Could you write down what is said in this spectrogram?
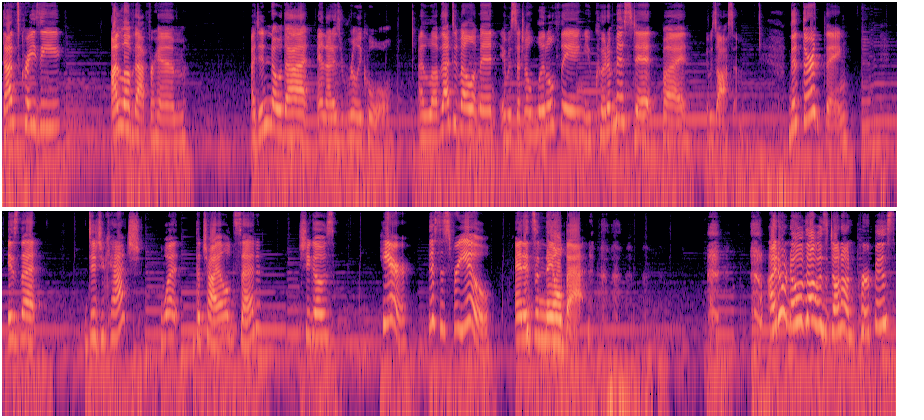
That's crazy. I love that for him. I didn't know that, and that is really cool. I love that development. It was such a little thing. You could have missed it, but it was awesome. The third thing is that, did you catch what the child said? She goes, Here, this is for you. And it's a nail bat. I don't know if that was done on purpose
